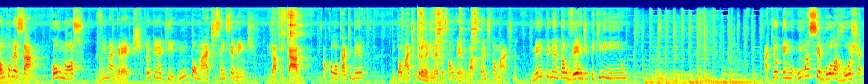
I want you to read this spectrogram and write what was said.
Vamos começar com o nosso vinagrete. Eu tenho aqui um tomate sem semente, já picado, só colocar aqui dentro. Um tomate grande, né? Vocês estão vendo, bastante tomate, né? Meio pimentão verde pequenininho. Aqui eu tenho uma cebola roxa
